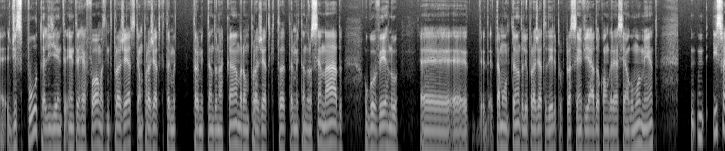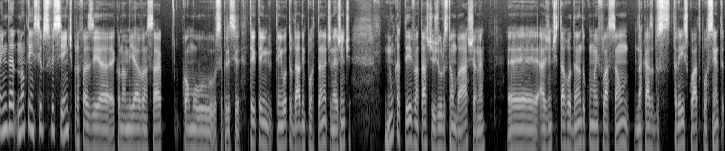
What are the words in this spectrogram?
é, disputa ali entre, entre reformas, entre projetos. Tem um projeto que está tramitando na Câmara, um projeto que está tramitando no Senado. O governo está é, é, tá montando ali o projeto dele para ser enviado ao Congresso em algum momento. isso ainda não tem sido suficiente para fazer a economia avançar como se precisa. Tem, tem, tem outro dado importante, né? A gente nunca teve uma taxa de juros tão baixa, né? É, a gente está rodando com uma inflação na casa dos 3, 4%.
